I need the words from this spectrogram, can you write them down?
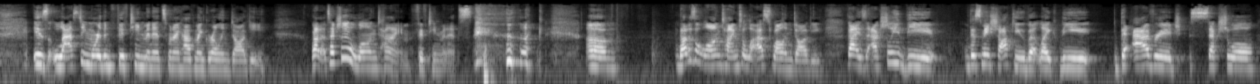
is lasting more than 15 minutes when i have my girl and doggy. Wow that's actually a long time 15 minutes. Like um that is a long time to last while in doggy. Guys, actually the this may shock you, but like the the average sexual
